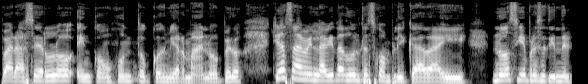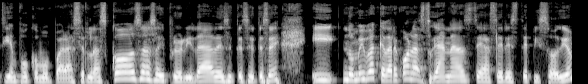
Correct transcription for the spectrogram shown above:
para hacerlo en conjunto con mi hermano, pero ya saben, la vida adulta es complicada y no siempre se tiene el tiempo como para hacer las cosas, hay prioridades, etc, etc. Y no me iba a quedar con las ganas de hacer este episodio.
